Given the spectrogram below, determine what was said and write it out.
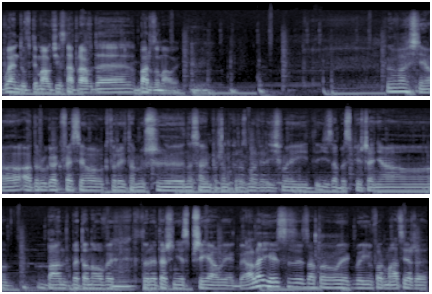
błędów w tym aucie jest naprawdę bardzo mały. No właśnie, a, a druga kwestia, o której tam już y, na samym początku rozmawialiśmy i, i zabezpieczenia band betonowych, Mhm. które też nie sprzyjały jakby, ale jest za to jakby informacja, że,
